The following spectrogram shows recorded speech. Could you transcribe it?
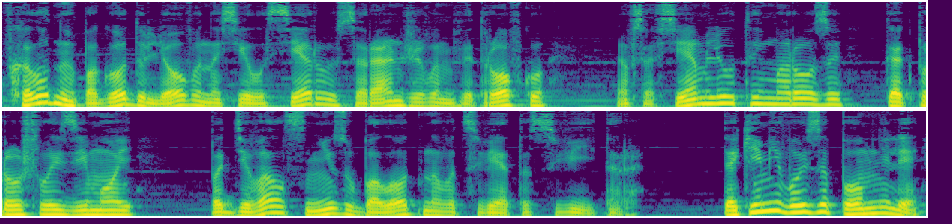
В холодную погоду Лёва носил серую с оранжевым ветровку, а в совсем лютые морозы, как прошлой зимой, поддевал снизу болотного цвета свитер. Таким его и запомнили.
